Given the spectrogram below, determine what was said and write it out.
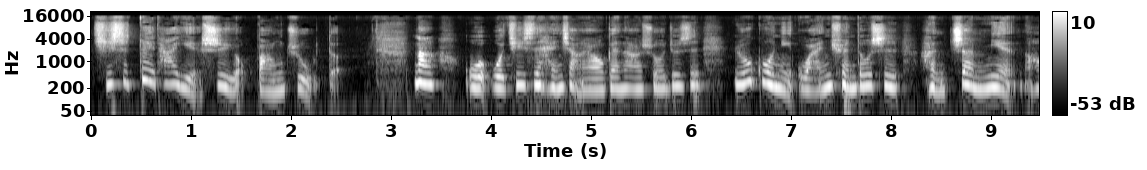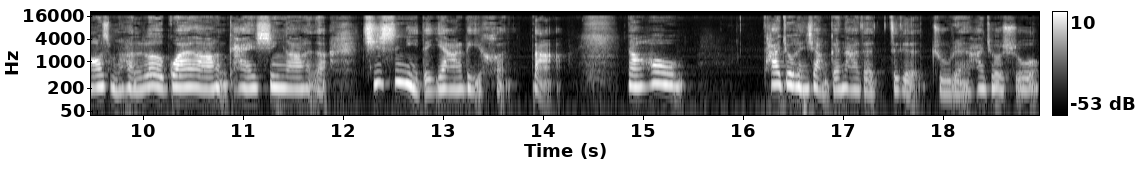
其实对他也是有帮助的。那我我其实很想要跟他说，就是如果你完全都是很正面，然后什么很乐观啊，很开心啊，很其实你的压力很大。然后他就很想跟他的这个主人，他就说。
